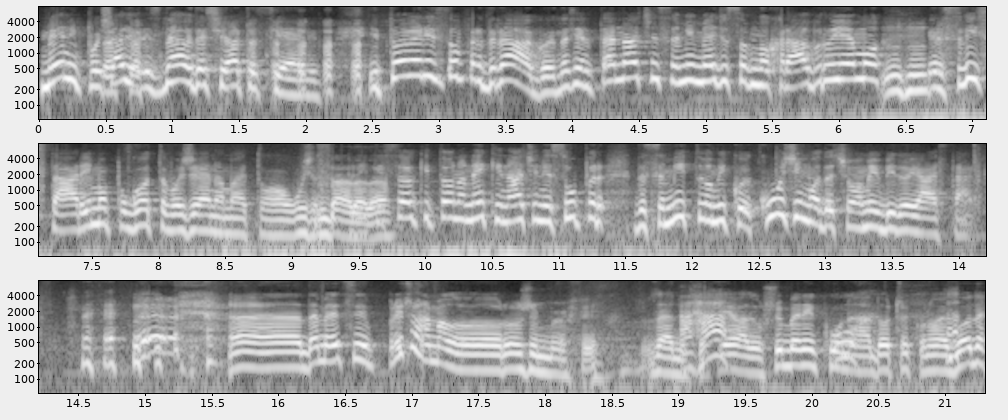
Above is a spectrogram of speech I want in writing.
meni pošalju jer znaju da ću ja to cijeniti. I to je meni super drago. Znači, na taj način se mi međusobno hrabrujemo, mhm. jer svi starimo, pogotovo ženama je to užasno da, pritisak i to na neki način je super da se mi tu mi koji kužimo da ćemo mi biti do jaja starci. E, da mi reci, priča nam malo o Roži Murphy. Zajedno smo pjevali u Šibeniku na uh. dočeku nove godine.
